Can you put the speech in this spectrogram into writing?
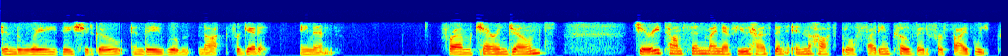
in the way they should go, and they will not forget it. Amen. From Karen Jones Jerry Thompson, my nephew, has been in the hospital fighting COVID for five weeks,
